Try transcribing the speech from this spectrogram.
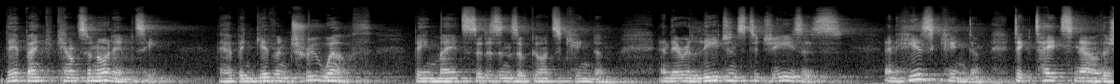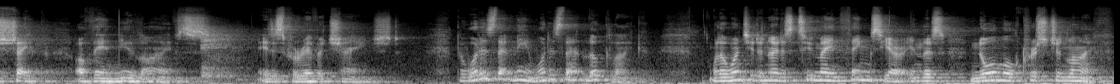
Their bank accounts are not empty. They have been given true wealth, being made citizens of God's kingdom. And their allegiance to Jesus and his kingdom dictates now the shape of their new lives. It is forever changed. But what does that mean? What does that look like? Well, I want you to notice two main things here in this normal Christian life.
